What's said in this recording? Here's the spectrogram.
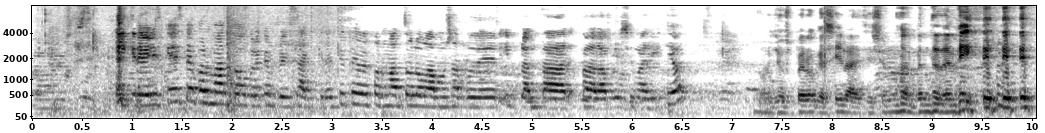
¿Y creéis que este formato, por ejemplo, Isaac, ¿crees que este formato lo vamos a poder implantar para la próxima edición? yo espero que sí, la decisión no depende de mí.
